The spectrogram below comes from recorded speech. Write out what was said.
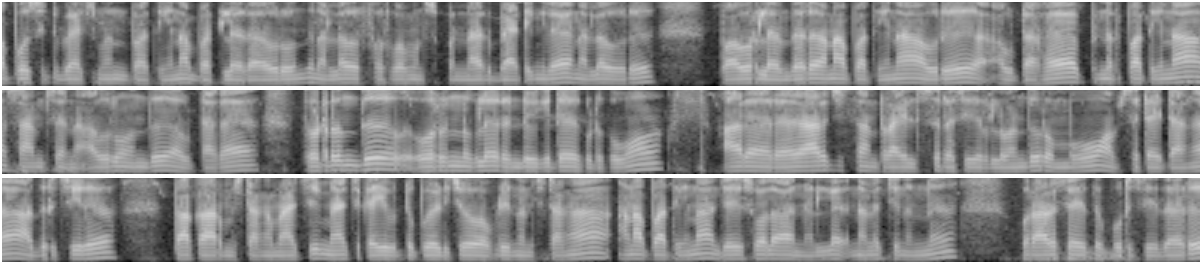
ஆப்போசிட் பேட்ஸ்மேன் பார்த்தீங்கன்னா பட்லர் அவர் வந்து நல்ல ஒரு பர்ஃபார்மன்ஸ் பண்ணார். பேட்டிங்கில் நல்ல ஒரு பவரில் இருந்தார். ஆனால் பார்த்தீங்கன்னா அவர் அவுட்டாக பின்னர் பார்த்தீங்கன்னா சாம்சன் அவரும் வந்து அவுட்டாக தொடர்ந்து ஒரு ரன்னுக்குள்ளே ரெண்டு விக்கெட்டை கொடுக்கவும் ராஜஸ்தான் ராயல்ஸ் ரசிகர்கள் வந்து ரொம்பவும் அப்செட் ஆகிட்டாங்க அதிர்ச்சியில் பார்க்க ஆரம்பிச்சிட்டாங்க. மேட்ச்சு மேட்ச் கைவிட்டு போயிடுச்சோ அப்படின்னு நினச்சிட்டாங்க. ஆனால் பார்த்தீங்கன்னா ஜெய்ஸ்வாலா நல்ல நிலச்சி நின்று ஒரு அரசியத்தை பூர்த்தி செய்தார்.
